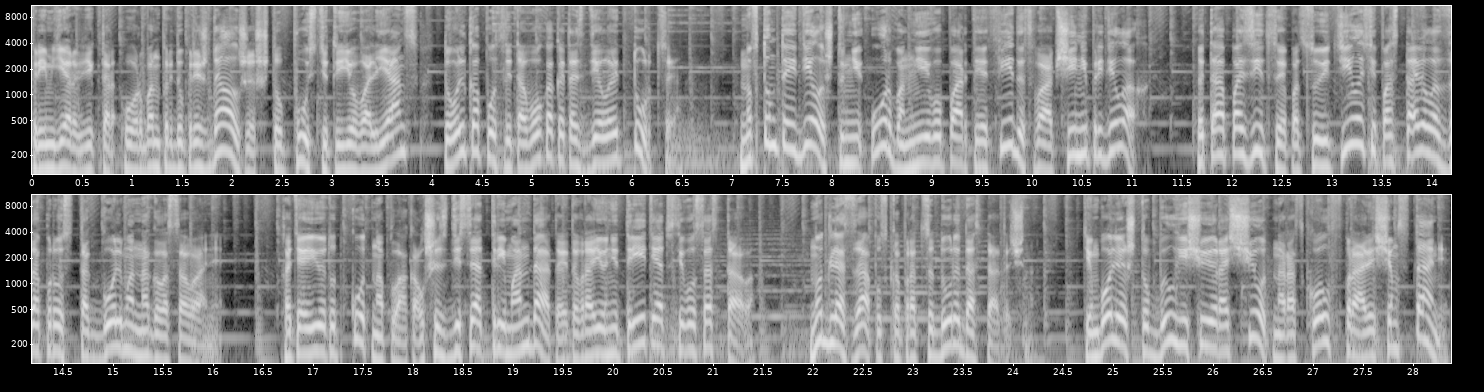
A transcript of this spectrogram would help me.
Премьер Виктор Орбан предупреждал же, что пустит ее в альянс только после того, как это сделает Турция. Но в том-то и дело, что ни Орбан, ни его партия Фидес вообще не при делах. Эта оппозиция подсуетилась и поставила запрос Стокгольма на голосование. Хотя ее тут кот наплакал, 63 мандата, это в районе трети от всего состава. Но для запуска процедуры достаточно. Тем более, что был еще и расчет на раскол в правящем стане,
